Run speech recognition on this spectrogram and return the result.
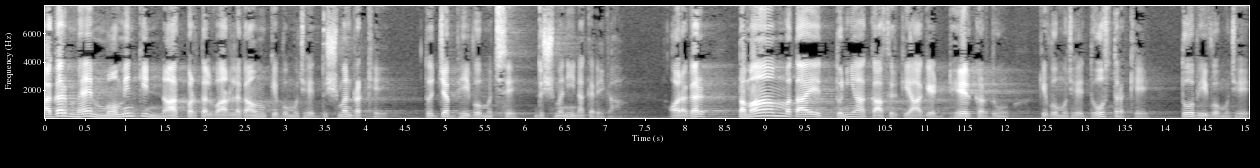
اگر میں مومن کی ناک پر تلوار لگاؤں کہ وہ مجھے دشمن رکھے، تو جب بھی وہ مجھ سے دشمنی نہ کرے گا۔ اور اگر تمام متائے دنیا کافر کے آگے ڈھیر کر دوں کہ وہ مجھے دوست رکھے، تو بھی وہ مجھے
